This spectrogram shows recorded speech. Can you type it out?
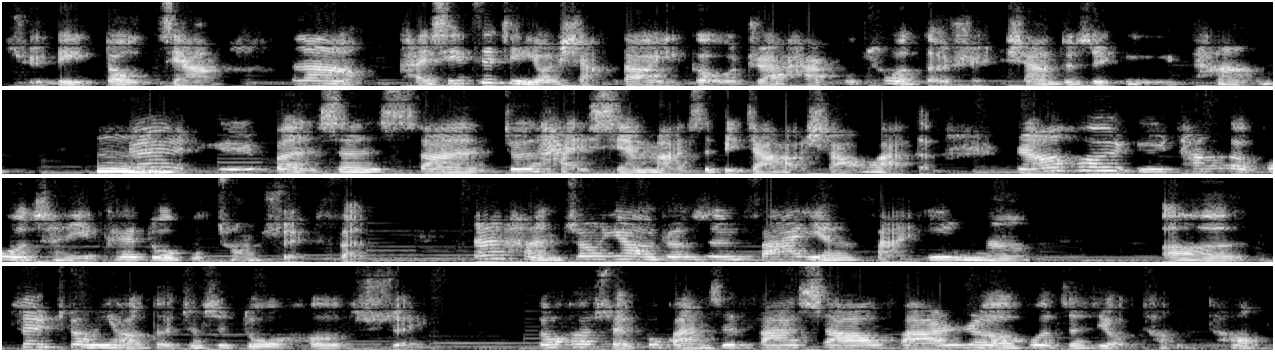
举例豆浆。那凯西自己有想到一个我觉得还不错的选项，就是鱼汤。因为鱼本身算就是海鲜嘛，是比较好消化的。然后喝鱼汤的过程也可以多补充水分。那很重要就是发炎反应呢，呃，最重要的就是多喝水，多喝水，不管是发烧、发热或者是有疼痛，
